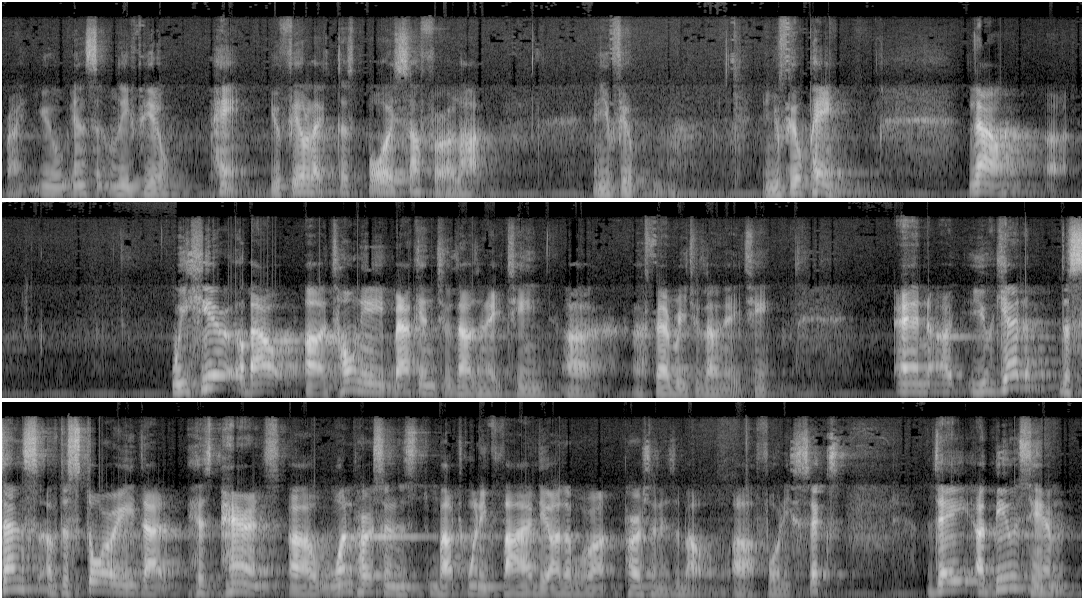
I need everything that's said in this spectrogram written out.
right, you instantly feel pain. You feel like this boy suffered a lot, and you feel, and you feel pain. Now, uh, we hear about uh, Tony back in 2018, uh, uh, February 2018. And uh, you get the sense of the story that his parents, uh, one person is about 25, the other person is about uh, 46, they abuse him.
